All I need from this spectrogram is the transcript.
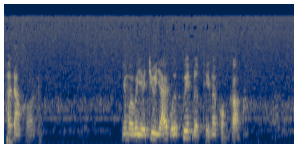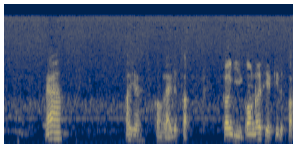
Hết đau khổ. Nhưng mà bây giờ chưa giải quyết được thì nó còn có. Nghe không? Ôi giờ, còn lại Đức Phật. Con gì con nói thiệt với Đức Phật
